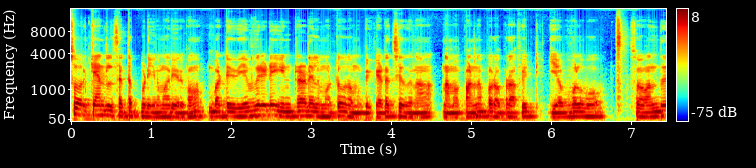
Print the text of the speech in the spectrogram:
ஸோ ஒரு கேண்டில் செட்டப் பிடிக்கிற மாதிரி இருக்கும். பட் இது எவ்ரிடே இன்ட்ராடேல மட்டும் நமக்கு கிடைச்சதுன்னா நம்ம பண்ண போகிற ப்ராஃபிட் எவ்வளவோ. ஸோ வந்து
